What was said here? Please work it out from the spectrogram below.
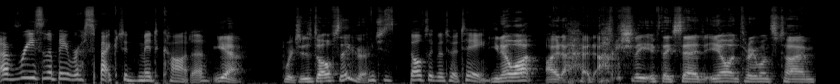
a reasonably respected mid carder, yeah, which is Dolph Ziggler. which is Dolph Ziggler to a T. You know what? I'd, I'd actually, if they said, you know, in three months' time,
